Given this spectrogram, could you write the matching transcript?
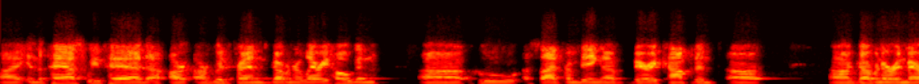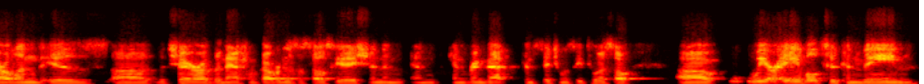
Uh, in the past, we've had uh, our, our good friend Governor Larry Hogan, uh, who, aside from being a very competent uh, governor in Maryland is the chair of the National Governors Association and, and can bring that constituency to us. So we are able to convene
